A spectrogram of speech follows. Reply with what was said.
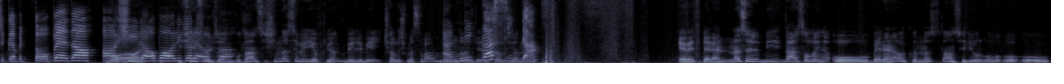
Çıkabetto beda aşira bari Vay, bir şey söyleyeceğim. Bu dans işini nasıl bir yapıyorsun? Belli bir çalışması var mı? Bunun daha Annika çalışıyor musun? Evet Beren. Nasıl bir dans olayına? Oo Beren'e bakın nasıl dans ediyor. Oo oo oo.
